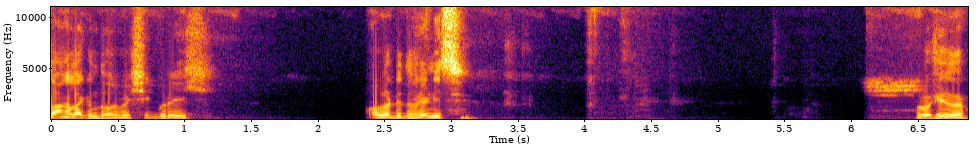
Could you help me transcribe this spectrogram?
জাংলা কিন্তু ধরবে শীঘ্রই। অলরেডি ধরে নিচ্ছে রশি দাও।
